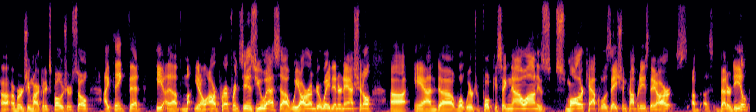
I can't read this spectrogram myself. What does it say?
uh, emerging market exposure. So I think that he, uh, you know, our preference is U.S. Uh, we are underweight international. Uh, and uh, what we're focusing now on is smaller capitalization companies. They are a, a better deal,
